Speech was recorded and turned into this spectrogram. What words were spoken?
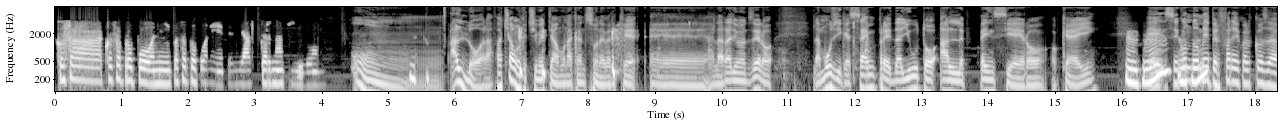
Cosa, cosa proponi? Cosa proponete di alternativo? Mm, Allora, facciamo che ci mettiamo una canzone perché eh, alla Radio 10 la musica è sempre d'aiuto al pensiero, ok? Mhm, E secondo mhm. me per fare qualcosa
